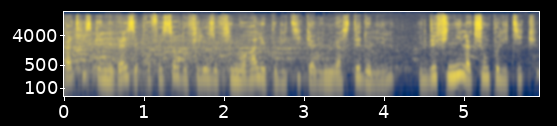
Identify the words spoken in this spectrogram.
Patrice Canivez est professeur de philosophie morale et politique à l'Université de Lille. Il définit l'action politique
